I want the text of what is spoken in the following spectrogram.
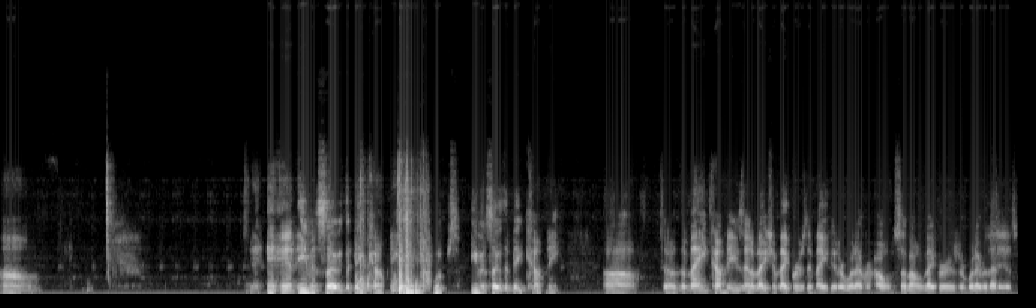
Um, and, and, even so, the big company, whoops, even so, the big company, uh, so the main company is Innovation Vapors that made it or whatever, own sub-owned vapors or whatever that is.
